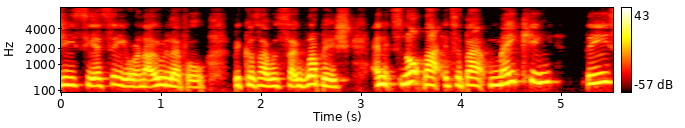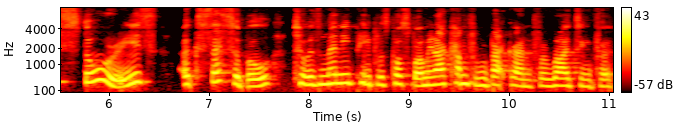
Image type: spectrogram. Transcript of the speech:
GCSE or an O level because I was so rubbish. And it's not that, it's about making these stories accessible to as many people as possible. I mean, I come from a background for writing for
